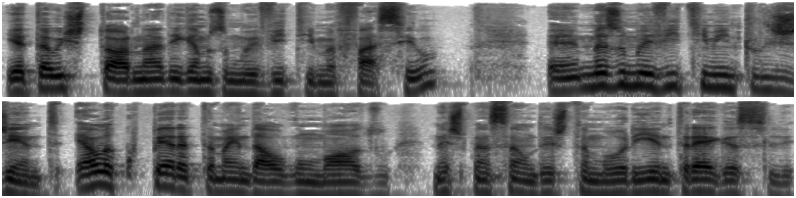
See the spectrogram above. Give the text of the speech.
E então isto torna, digamos, uma vítima fácil, eh, mas uma vítima inteligente. Ela coopera também, de algum modo, na expansão deste amor e entrega-se-lhe,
